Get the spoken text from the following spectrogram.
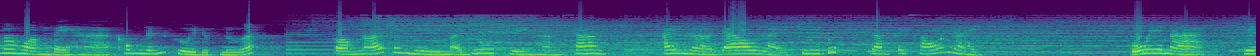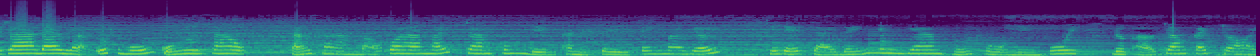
Ma hoàng bệ hạ không nín cười được nữa. Còn nói cái gì mà du thuyền hạng sang, ai ngờ đau lại chui rút trong cái xó này. Vũ Yên à, thì ra đây là ước muốn của ngươi sao? Sẵn sàng bỏ qua mấy trăm cung điện thành trì trên ma giới chỉ để chạy đến nhân gian hưởng thụ niềm vui được ở trong cái tròi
